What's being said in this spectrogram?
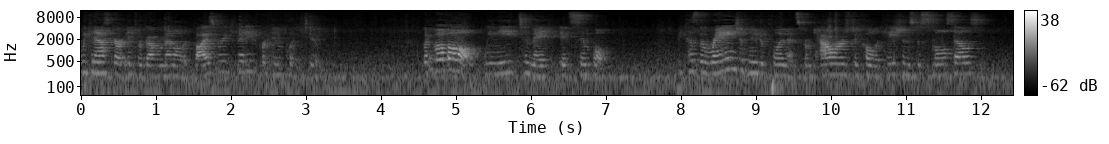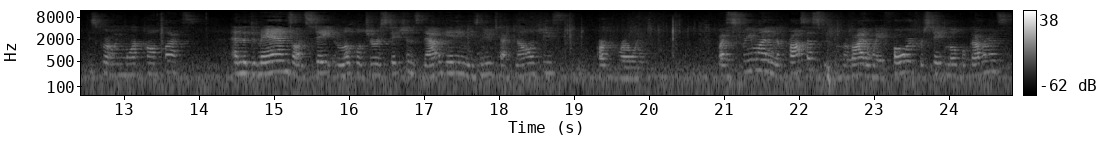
We can ask our Intergovernmental Advisory Committee for input too. But above all, we need to make it simple. Because the range of new deployments from towers to co-locations to small cells is growing more complex. And the demands on state and local jurisdictions navigating these new technologies are growing. By streamlining the process, we can provide a way forward for state and local governments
